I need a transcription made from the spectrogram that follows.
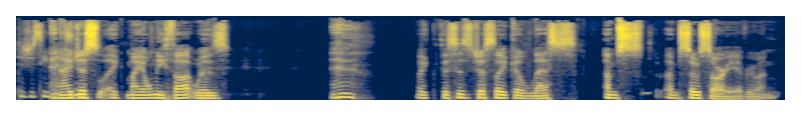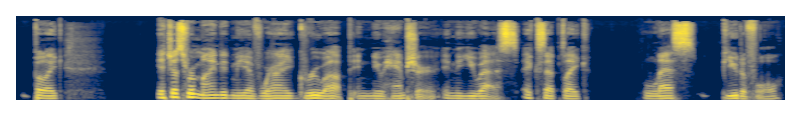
Did you see? That? And I just like my only thought was, eh, like this is just like a less. I'm I'm so sorry, everyone, but like, it just reminded me of where I grew up in New Hampshire in the U.S. Except like less beautiful.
